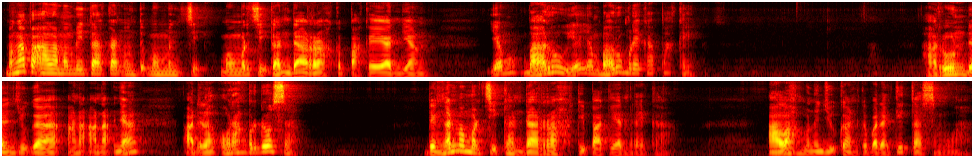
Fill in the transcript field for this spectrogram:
Mengapa Allah memerintahkan untuk memercik, memercikkan darah ke pakaian yang yang baru ya, yang baru mereka pakai? Harun dan juga anak-anaknya adalah orang berdosa. Dengan memercikkan darah di pakaian mereka, Allah menunjukkan kepada kita semua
